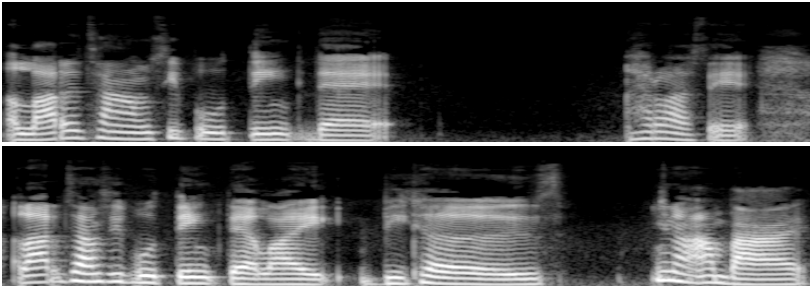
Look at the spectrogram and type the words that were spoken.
A lot of times people think that, how do I say it? A lot of times people think that, like, because, you know, I'm bi,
